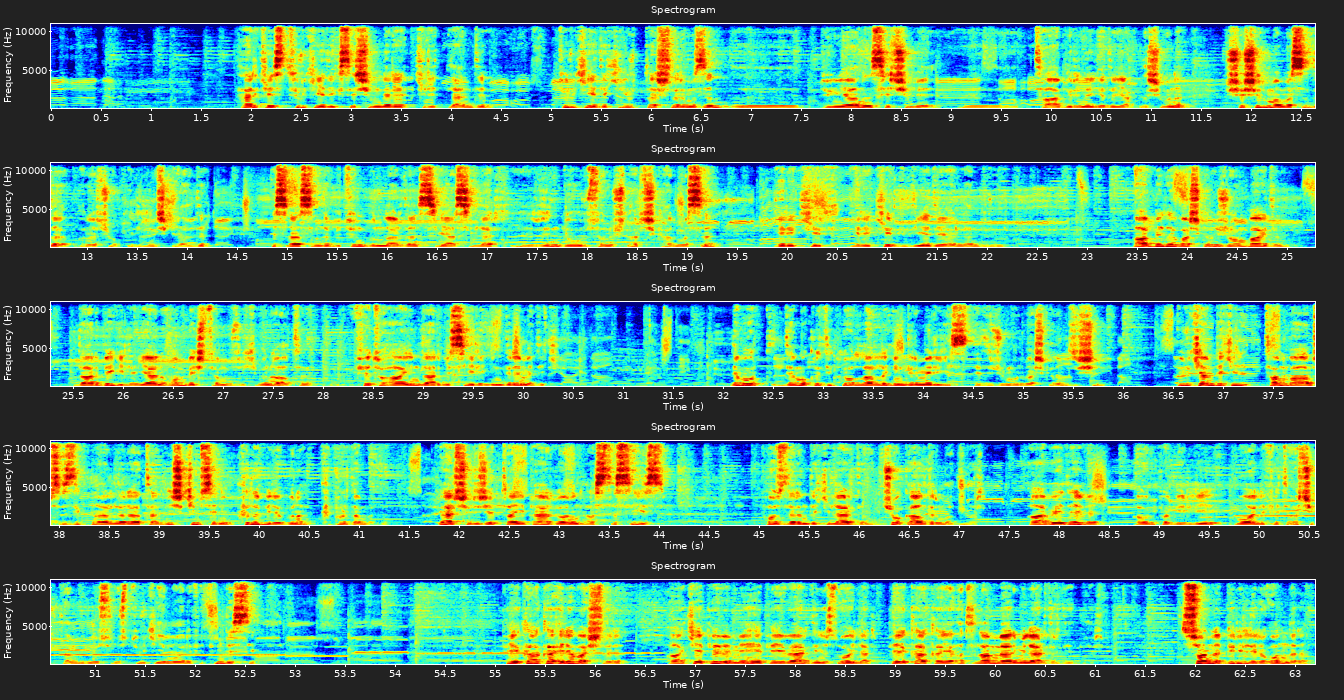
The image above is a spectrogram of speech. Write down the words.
Herkes Türkiye'deki seçimlere kilitlendi. Türkiye'deki yurttaşlarımızın e, dünyanın seçimi e, tabirine ya da yaklaşımına şaşırmaması da bana çok ilginç geldi. Esasında bütün bunlardan siyasilerin doğru sonuçlar çıkarması gerekir, gerekirdi diye değerlendiriyorum. ABD Başkanı John Biden darbe ile yani 15 Temmuz 2016 FETÖ hain darbesiyle indiremedik. Demo- demokratik yollarla indirmeliyiz dedi Cumhurbaşkanımız için. Ülkemdeki tam bağımsızlık narları atan hiç kimsenin kılı bile buna kıpırdamadı. Gerçi Recep Tayyip Erdoğan'ın hastasıyız pozlarındakiler de çok aldırmadılar. ABD ve Avrupa Birliği muhalefeti açıktan biliyorsunuz Türkiye muhalefetini destekledi. PKK elebaşları AKP ve MHP'ye verdiğiniz oylar PKK'ya atılan mermilerdir dediler. Sonra birileri onlara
